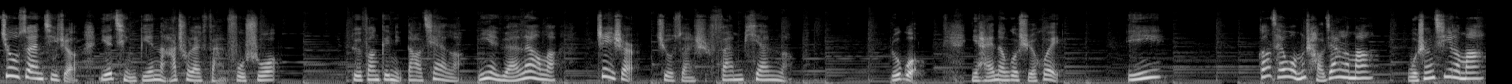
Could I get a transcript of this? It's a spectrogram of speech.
就算记着，也请别拿出来反复说。对方跟你道歉了，你也原谅了，这事儿就算是翻篇了。如果你还能够学会，咦，刚才我们吵架了吗？我生气了吗？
